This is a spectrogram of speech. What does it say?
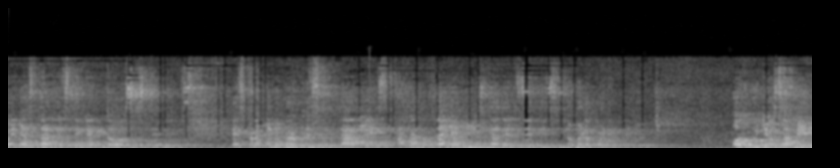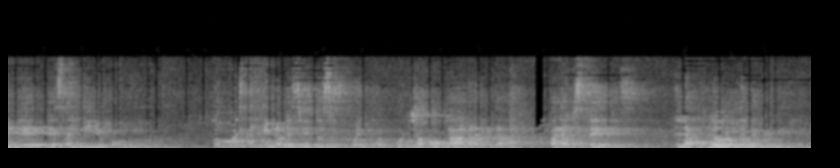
Buenas tardes tengan todos ustedes. Es para mí un honor presentarles a la rondalla mixta del CETIS número 48. Orgullosamente de Saldillo Pomelo. Compuesta en 1950 por Chabuca Agranda, para ustedes, la flor de la canela.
